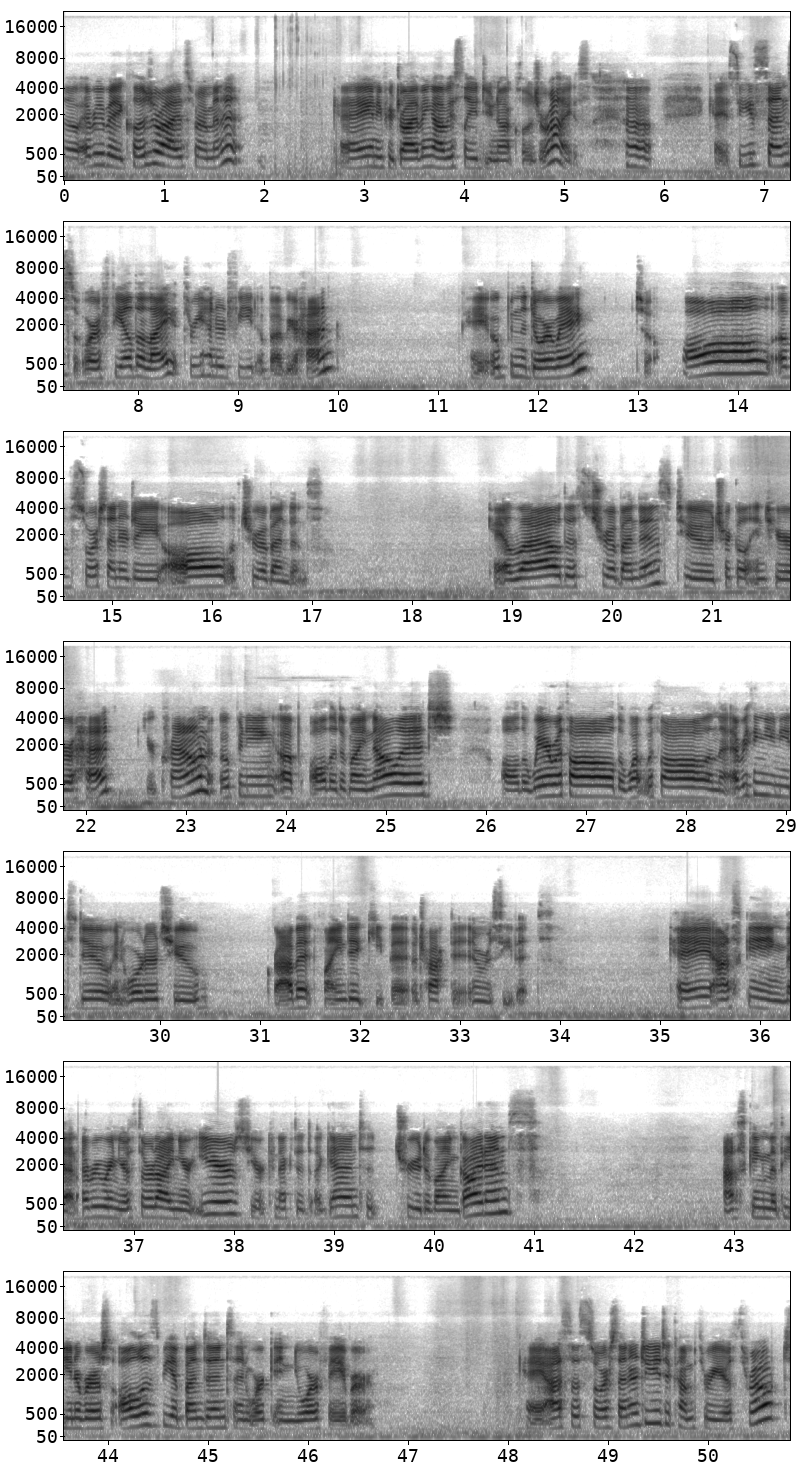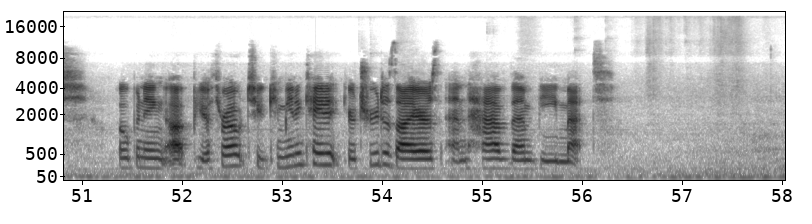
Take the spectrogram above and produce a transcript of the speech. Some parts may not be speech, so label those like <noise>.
So everybody close your eyes for a minute. Okay, and if you're driving, obviously do not close your eyes. <laughs> okay, see, sense, or feel the light 300 feet above your head. Okay, open the doorway to all of source energy, all of true abundance. Okay, allow this true abundance to trickle into your head, your crown, opening up all the divine knowledge, all the wherewithal, the what withal, and the everything you need to do in order to grab it, find it, keep it, attract it, and receive it. Okay, asking that everywhere in your third eye and your ears, you're connected again to true divine guidance. Asking that the universe always be abundant and work in your favor. Okay, ask the source energy to come through your throat, opening up your throat to communicate your true desires and have them be met.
